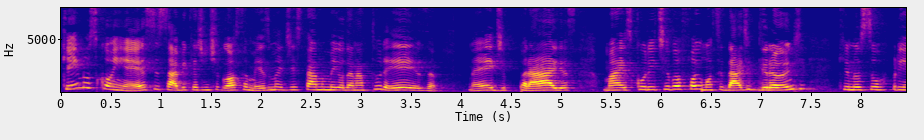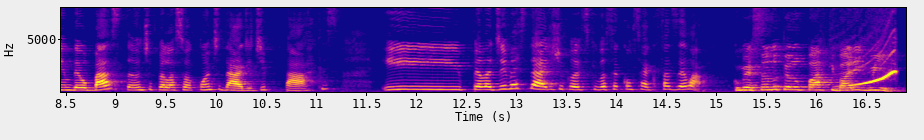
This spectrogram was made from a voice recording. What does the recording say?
Quem nos conhece sabe que a gente gosta mesmo é de estar no meio da natureza, né, de praias, mas Curitiba foi uma cidade grande que nos surpreendeu bastante pela sua quantidade de parques e pela diversidade de coisas que você consegue fazer lá. Começando pelo Parque Barigui,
